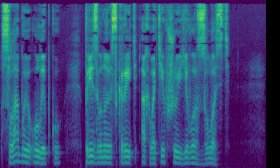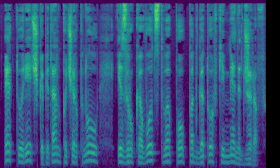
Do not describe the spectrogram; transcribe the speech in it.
слабую улыбку, призванную скрыть охватившую его злость. Эту речь капитан почерпнул из руководства по подготовке менеджеров.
